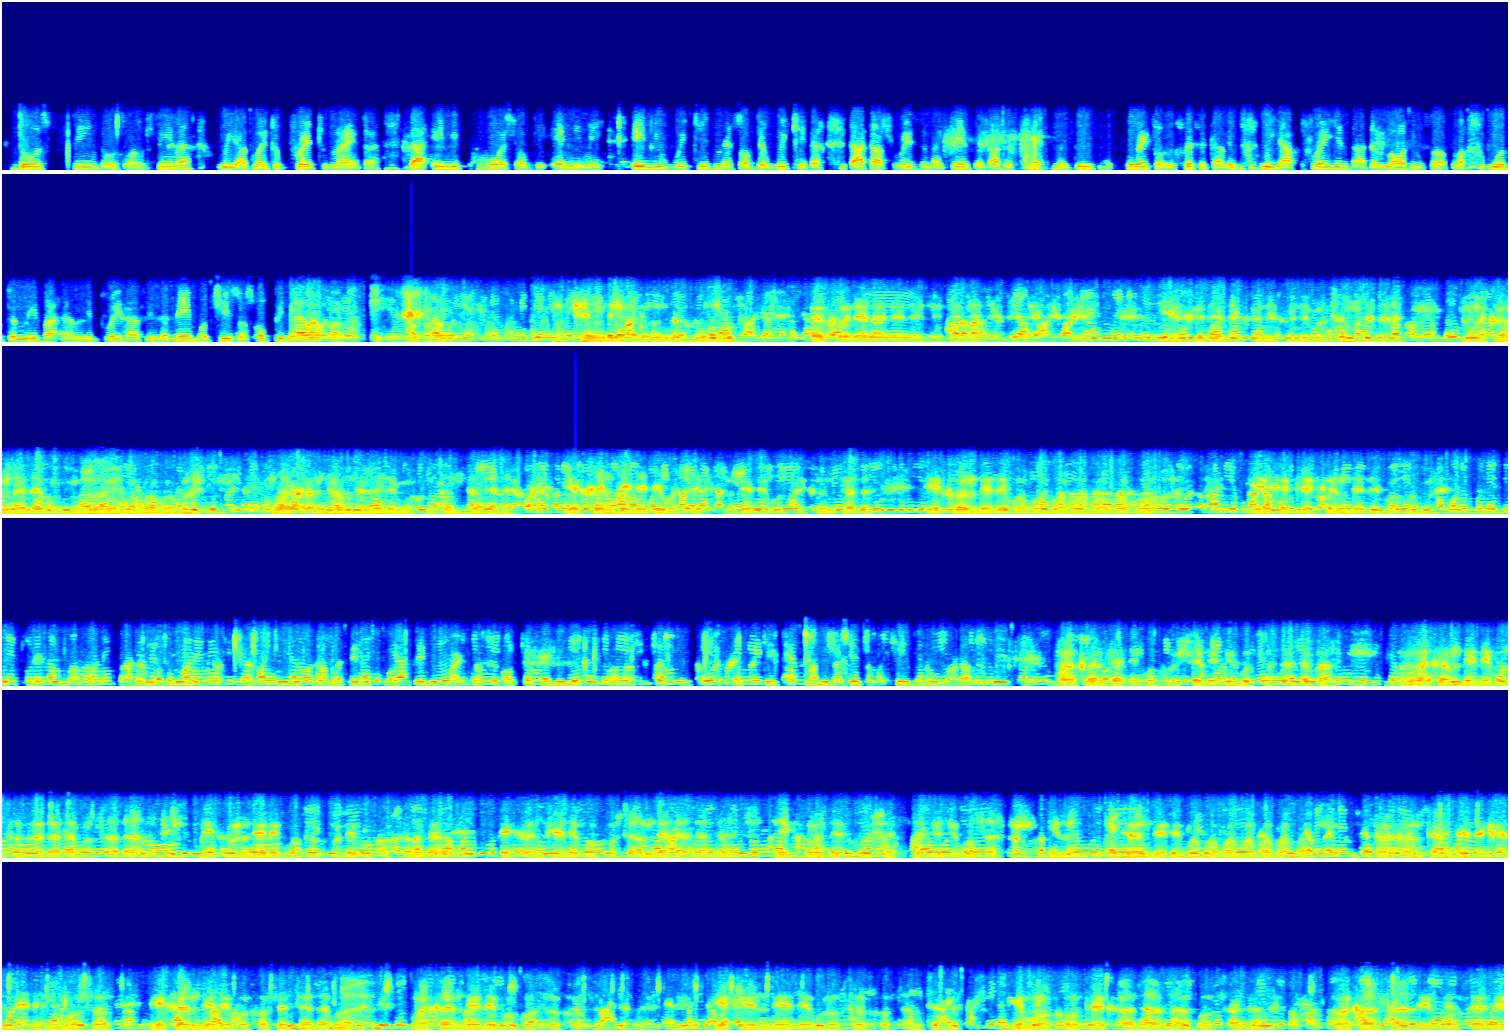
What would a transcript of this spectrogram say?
those seen, those unseen, we are going to pray tonight uh, that any powers of the enemy, any wickedness of the wicked uh, that has risen against us, that is fighting against us spiritually, physically, we are praying that the Lord Himself uh, will deliver and liberate us in the name of Jesus. Open your mouth. Uh, de boko bote de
